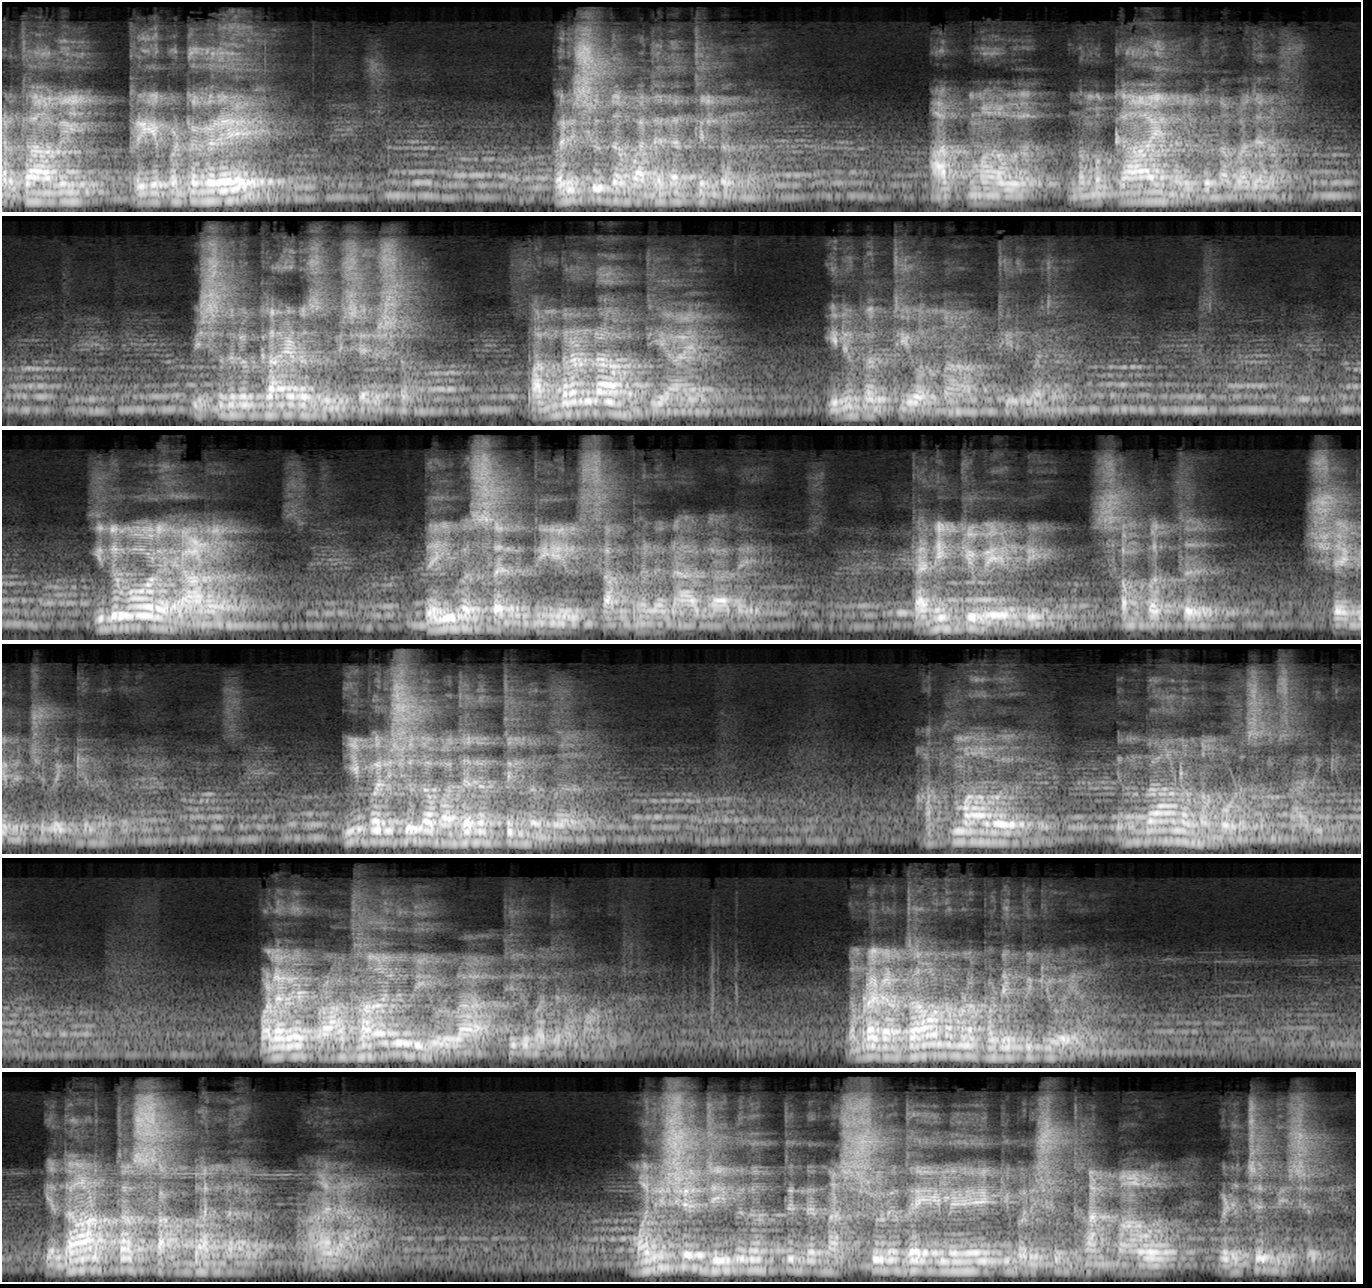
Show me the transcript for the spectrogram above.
കർത്താവിൽ പ്രിയപ്പെട്ടവരെ പരിശുദ്ധ വചനത്തിൽ നിന്ന് ആത്മാവ് നമുക്കായി നൽകുന്ന വചനം. വിശുദ്ധ സുവിശേഷം പന്ത്രണ്ടാം അധ്യായം ഇരുപത്തിയൊന്നാം തിരുവചനം. ഇതുപോലെയാണ് ദൈവസന്നിധിയിൽ സമ്പന്നനാകാതെ തനിക്കു വേണ്ടി സമ്പത്ത് ശേഖരിച്ചു വെക്കുന്നവർ ഈ പരിശുദ്ധ വചനത്തിൽ നിന്ന് ആത്മാവ് എന്താണ് നമ്മോട് സംസാരിക്കുന്നത്? വളരെ പ്രാധാന്യതയുള്ള തിരുവചനമാണിത്. നമ്മുടെ കർത്താവ് നമ്മളെ പഠിപ്പിക്കുകയാണ്. യഥാർത്ഥ സമ്പന്നർ ആരാണ്? മനുഷ്യ ജീവിതത്തിന്റെ നശ്വരതയിലേക്ക് പരിശുദ്ധാത്മാവ് വെളിച്ചം വീശുകയാണ്.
